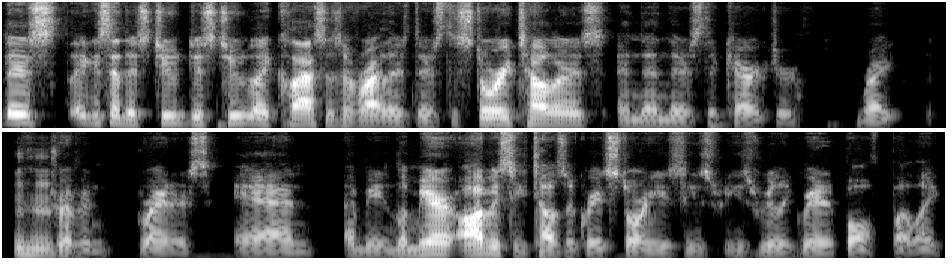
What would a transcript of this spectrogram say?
there's like I said, there's two there's two like classes of writers. There's the storytellers, and then there's the character right mm-hmm. driven writers. And I mean, Lemire obviously tells a great story. He's he's he's really great at both. But like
